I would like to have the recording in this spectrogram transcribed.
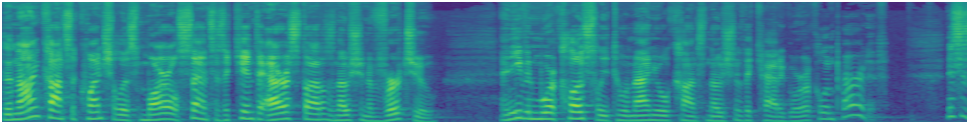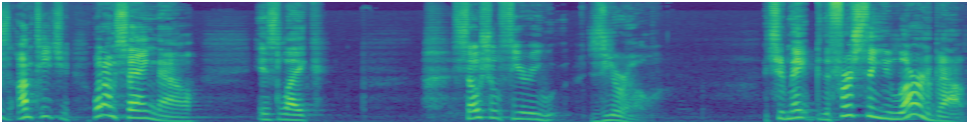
The non consequentialist moral sense is akin to Aristotle's notion of virtue, and even more closely to Immanuel Kant's notion of the categorical imperative. This is, I'm teaching, what I'm saying now is like social theory zero. It should make, the first thing you learn about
